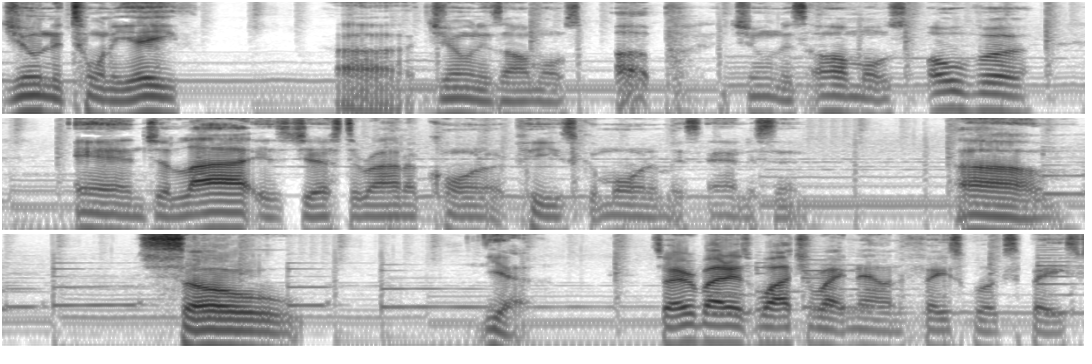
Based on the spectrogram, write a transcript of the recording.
June the 28th. Uh, June is almost up. June is almost over. And July is just around the corner. Peace. Good morning, Miss Anderson. Um, so, yeah. So, everybody that's watching right now in the Facebook space,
